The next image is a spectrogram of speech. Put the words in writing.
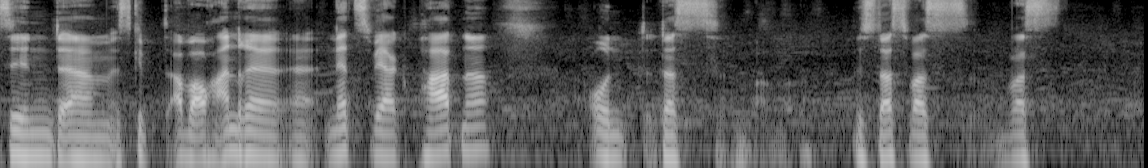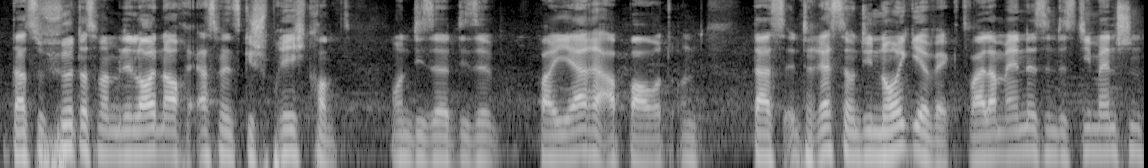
sind. Ähm, es gibt aber auch andere äh, Netzwerkpartner und das ist das, was, was dazu führt, dass man mit den Leuten auch erstmal ins Gespräch kommt und diese, diese Barriere abbaut und das Interesse und die Neugier weckt, weil am Ende sind es die Menschen,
